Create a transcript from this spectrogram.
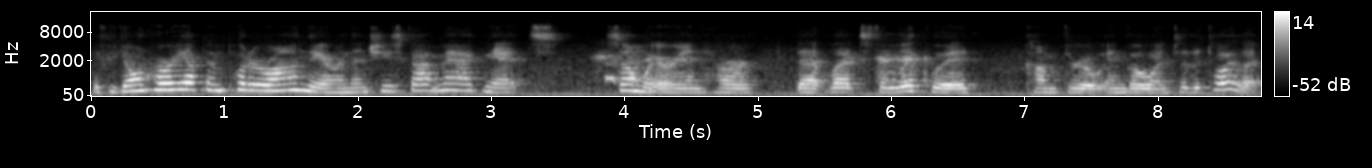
If you don't hurry up and put her on there, and then she's got magnets somewhere in her that lets the liquid come through and go into the toilet.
